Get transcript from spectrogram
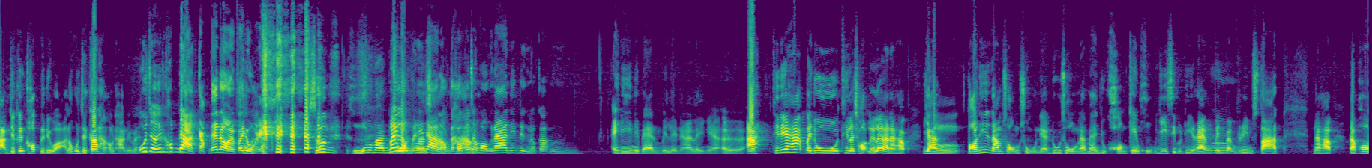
ถามเจอร์เกนครอปเลยดีกว่า แล้วคุณจะกล้าถามคำถามนี้ไหมอู้เจอกันครบด่ากลับแน่นอนประโยคนี้ซึ่งโหประมาณไม่หรอกโนไม่ได้ด่าหรอกปแต่ระเขาณก็จะสมองหน้านิดนึงแล้วก็อืมไอ้นี่ในแบรนด์มันไปเลยนะอะไรอย่างเงี้ยเอออะทีนี้ฮะไปดูทีละช็อตเลยแล้วกันนะครับ อย่างตอนที่นำสองศูนย์เนี่ยดูทรงแล้วแมนยูครองเกมโห20นาทีแรกมันเป็นแบบอืมด e ีมสตาร์ทนะครับแต่พอ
